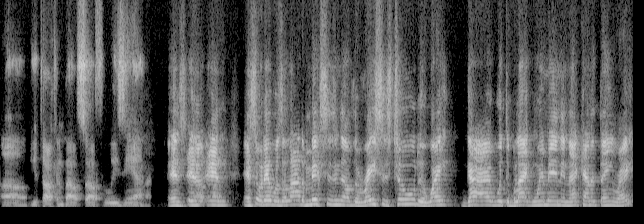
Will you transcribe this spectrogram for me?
Uh, you're talking about South Louisiana. And, and and and so there was a lot of mixing of the races too, the white guy with the black women and that kind of thing, right?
